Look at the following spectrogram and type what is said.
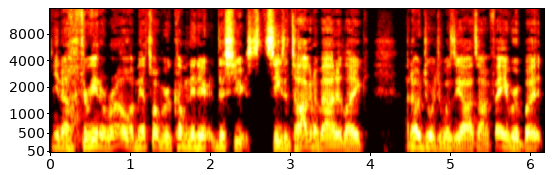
you know, three in a row. I mean, that's why we were coming in here this year, season talking about it. Like, I know Georgia was the odds-on favorite, but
